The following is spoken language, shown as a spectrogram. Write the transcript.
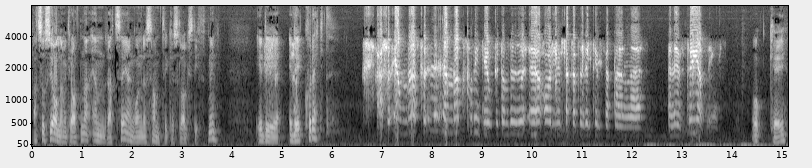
att Socialdemokraterna ändrat sig angående samtyckeslagstiftning. Är det, är det korrekt? Alltså ändrat, ändrat har vi inte gjort utan vi eh, har ju sagt att vi vill tillsätta en, eh, en utredning. Okej.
